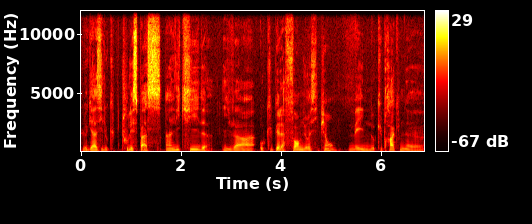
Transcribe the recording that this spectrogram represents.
Le gaz, il occupe tout l'espace. Un liquide, il va occuper la forme du récipient, mais il n'occupera qu'une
